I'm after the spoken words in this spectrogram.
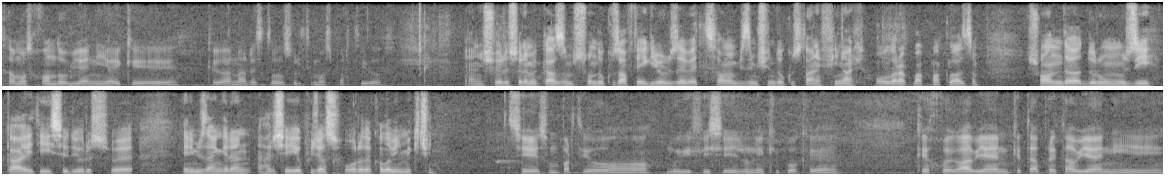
estamos jugando bien y hay que, que ganar estos últimos partidos. Yani şöyle söylemek lazım. Son 9 haftaya giriyoruz evet ama bizim için 9 tane final olarak bakmak lazım. Şu anda durumumuz iyi, gayet iyi hissediyoruz ve elimizden gelen her şeyi yapacağız orada kalabilmek için. Sí, es un partido muy difícil, un equipo que, que juega bien, que te aprieta bien y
